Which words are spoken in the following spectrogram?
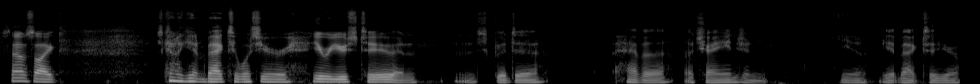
sounds like it's kind of getting back to what you're you were used to, and, and it's good to have a, a change and you know get back to your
